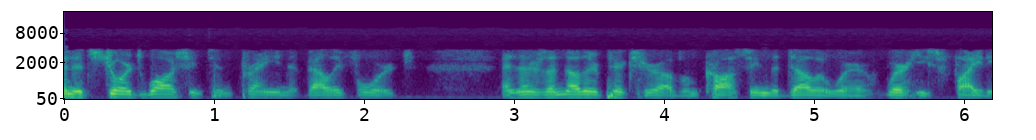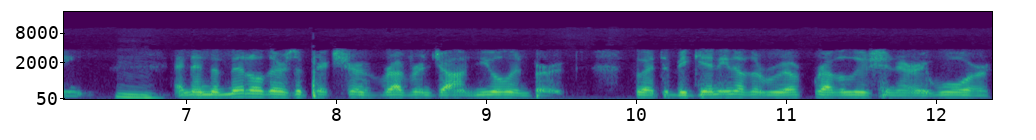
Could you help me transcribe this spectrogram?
and it's George Washington praying at Valley Forge. And there's another picture of him crossing the Delaware where he's fighting. Hmm. And in the middle, there's a picture of Reverend John Muhlenberg, who at the beginning of the Re- Revolutionary War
